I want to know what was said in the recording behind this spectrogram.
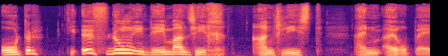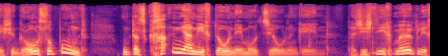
oder die Öffnung, indem man sich anschließt einem europäischen Großverbund. Und das kann ja nicht ohne Emotionen gehen. Das ist nicht möglich.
